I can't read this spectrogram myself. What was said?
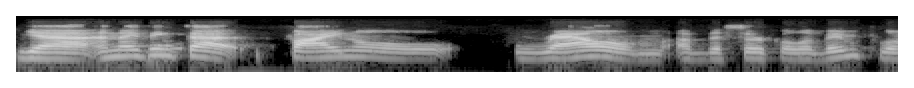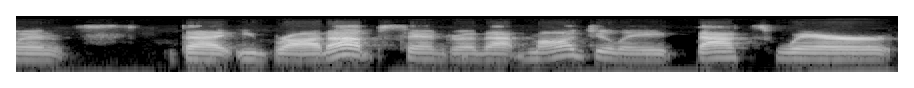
Yeah, and I think that final realm of the circle of influence that you brought up, Sandra, that modulate, that's where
